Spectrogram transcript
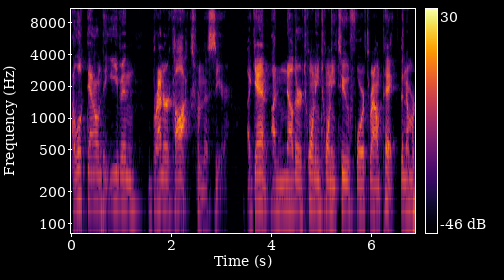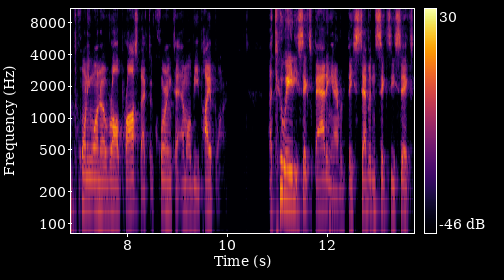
I look down to even Brenner Cox from this year. Again, another 2022 fourth round pick, the number 21 overall prospect, according to MLB Pipeline. A 286 batting average, a 766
